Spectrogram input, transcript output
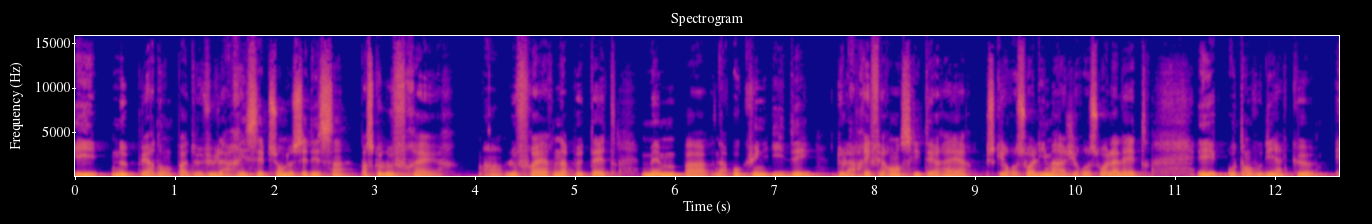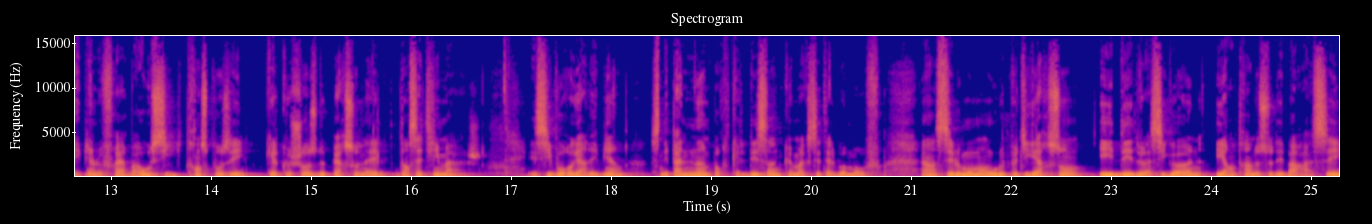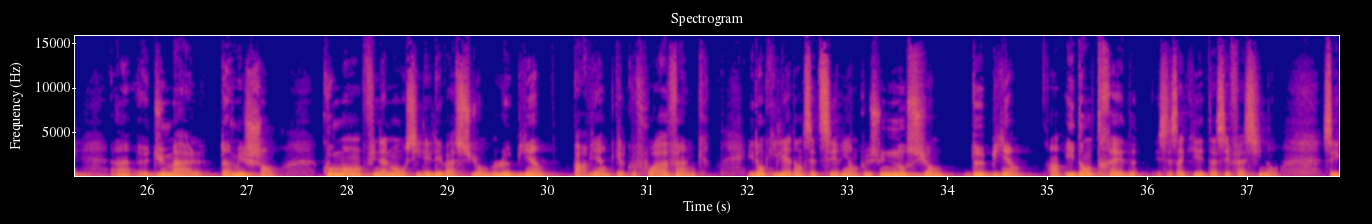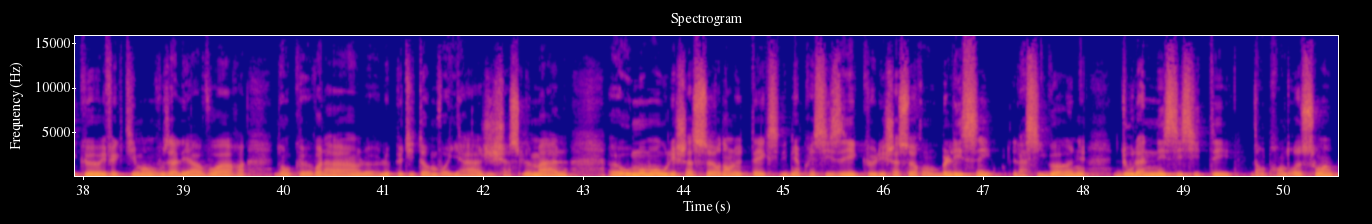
Et ne perdons pas de vue la réception de ces dessins, parce que le frère, Hein. Le frère n'a peut-être même pas, n'a aucune idée de la référence littéraire, puisqu'il reçoit l'image, il reçoit la lettre. Et autant vous dire que, eh bien, le frère va aussi transposer quelque chose de personnel dans cette image. Et si vous regardez bien, ce n'est pas n'importe quel dessin que Max Tettelbaum offre. Hein. c'est le moment où le petit garçon, aidé de la cigogne, est en train de se débarrasser hein, euh, du mal, d'un méchant. Comment finalement aussi l'élévation, le bien, parvient quelquefois à vaincre. Et donc il y a dans cette série en plus une notion de bien. Hein, et d'entraide. Et c'est ça qui est assez fascinant. C'est que effectivement, vous allez avoir donc euh, voilà, hein, le, petit homme voyage, il chasse le mal. Euh, au moment où les chasseurs, dans le texte, il est bien précisé que les chasseurs ont blessé la cigogne, d'où la nécessité d'en prendre soin.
